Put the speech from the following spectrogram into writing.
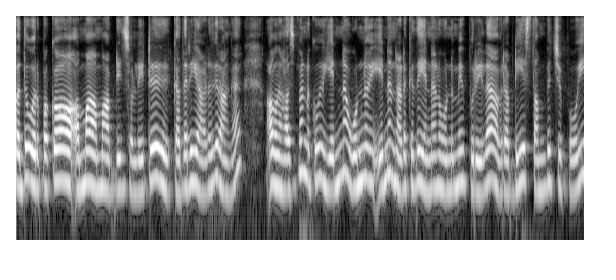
வந்து ஒரு பக்கம் அம்மா அம்மா அப்படின்னு சொல்லிட்டு கதறி அழுகிறாங்க. அவங்க ஹஸ்பண்டுக்கும் என்ன ஒன்று என்ன நடக்குது என்னென்னு ஒன்றுமே புரியல. அவர் அப்படியே ஸ்தம்பிச்சு போய்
